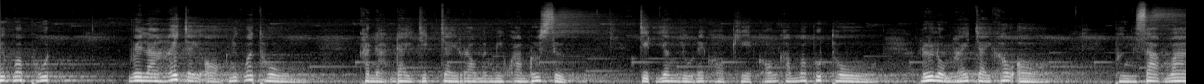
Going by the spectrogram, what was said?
นึกว่าพุทธเวลาหายใจออกนึกว่าโทขณะใดจิตใจเรามันมีความรู้สึก จิตยังอยู่ในขอบเขตของคำว่าพุทโธ หรือลมหายใจเข้าออก พึงทราบว่า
